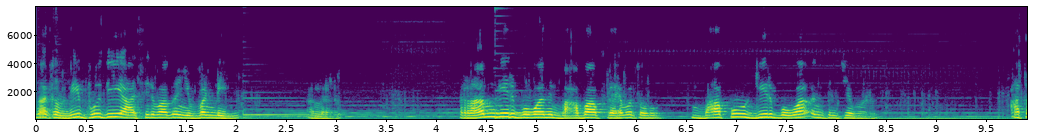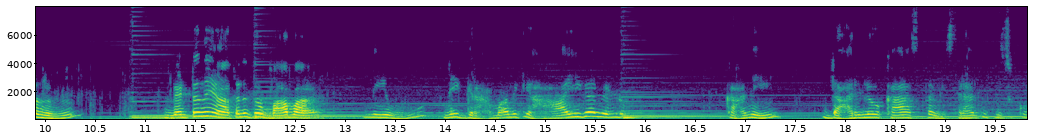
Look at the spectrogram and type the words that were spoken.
నాకు విభూతి ఆశీర్వాదం ఇవ్వండి అన్నారు. రామ్గీర్ బువాని బాబా ప్రేమతో బాపు గీర్ బువా అని పిలిచేవాడు. అతను వెంటనే అతనితో బాబా నీవు నీ గ్రామానికి హాయిగా వెళ్ళు. కానీ దారిలో కాస్త విశ్రాంతి తీసుకో.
